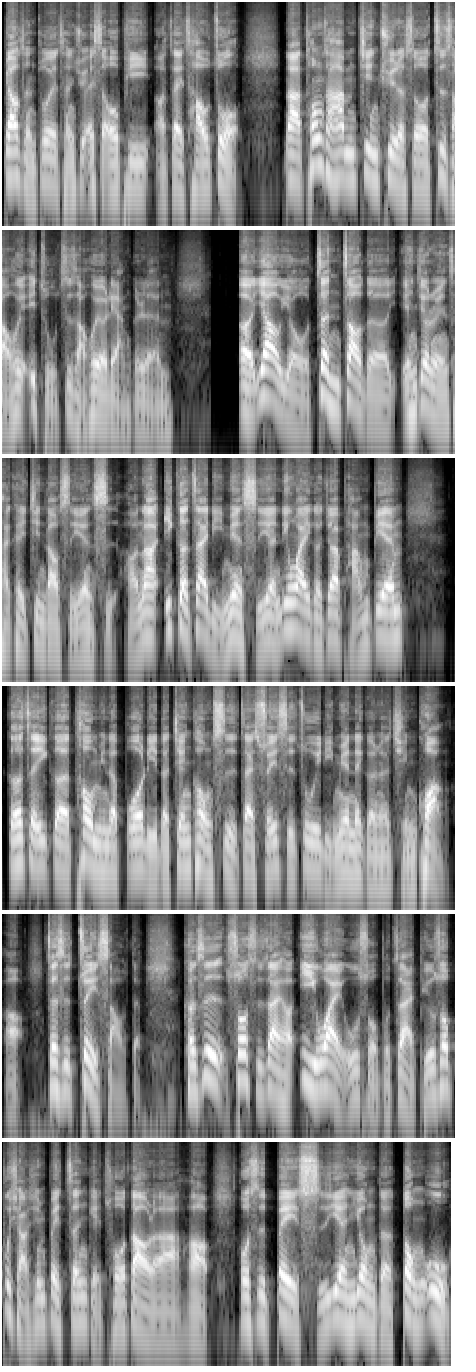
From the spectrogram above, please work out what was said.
标准作业程序 SOP 啊在操作，那通常他们进去的时候，至少会一组至少会有两个人，呃，要有证照的研究人员才可以进到实验室。好，那一个在里面实验，另外一个就在旁边。隔着一个透明的玻璃的监控室，在随时注意里面那个人的情况啊，这是最少的。可是说实在哈，意外无所不在。比如说不小心被针给戳到了啊，哈，或是被实验用的动物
